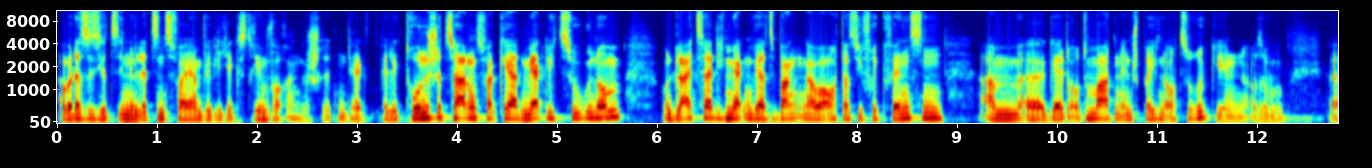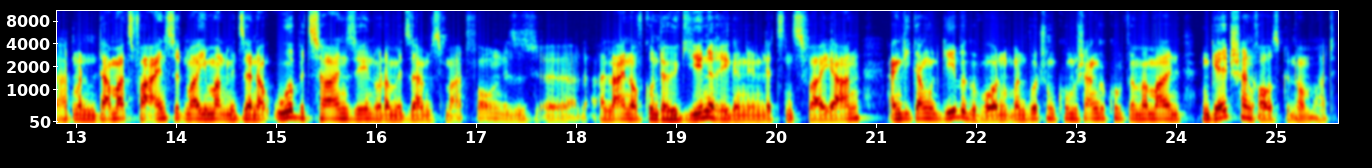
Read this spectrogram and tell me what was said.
Aber das ist jetzt in den letzten zwei Jahren wirklich extrem vorangeschritten. Der elektronische Zahlungsverkehr hat merklich zugenommen. Und gleichzeitig merken wir als Banken aber auch, dass die Frequenzen am äh, Geldautomaten entsprechend auch zurückgehen. Also hat man damals vereinzelt mal jemand mit seiner Uhr bezahlen sehen oder mit seinem Smartphone. ist Es äh, allein aufgrund der Hygieneregeln in den letzten zwei Jahren eigentlich gang und gäbe geworden. Man wurde schon komisch angeguckt, wenn man mal einen Geldschein rausgenommen hat.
